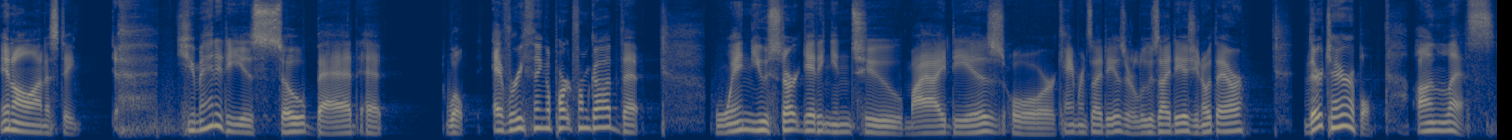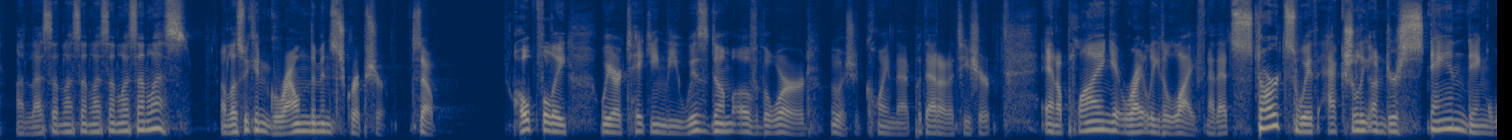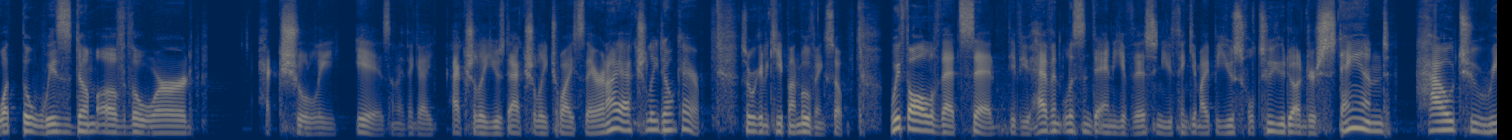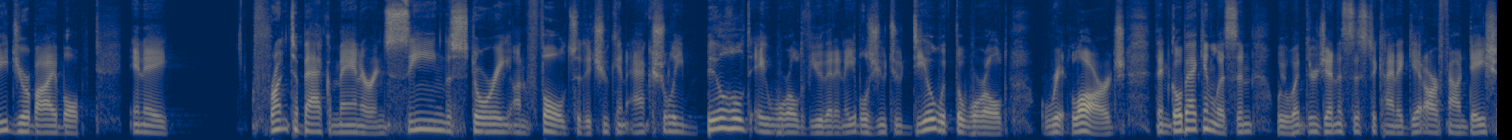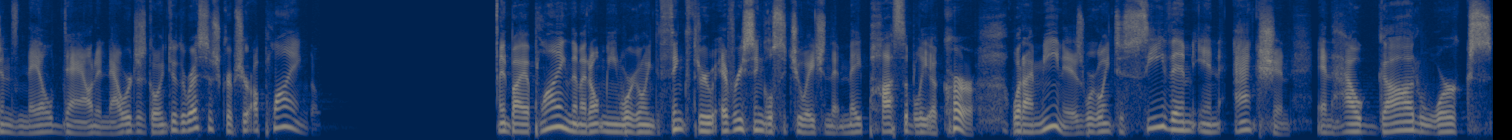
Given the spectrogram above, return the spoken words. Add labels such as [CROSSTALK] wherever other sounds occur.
In all honesty, [SIGHS] humanity is so bad at well everything apart from God that when you start getting into my ideas or Cameron's ideas or Lou's ideas, you know what they are? They're terrible. Unless, unless, unless, unless, unless, unless, unless we can ground them in scripture. So, hopefully, we are taking the wisdom of the word. Oh, I should coin that, put that on a t shirt, and applying it rightly to life. Now, that starts with actually understanding what the wisdom of the word actually is. And I think I actually used actually twice there, and I actually don't care. So we're going to keep on moving. So, with all of that said, if you haven't listened to any of this and you think it might be useful to you to understand how to read your Bible in a front to back manner and seeing the story unfold so that you can actually build a worldview that enables you to deal with the world writ large, then go back and listen. We went through Genesis to kind of get our foundations nailed down, and now we're just going through the rest of Scripture applying them. And by applying them, I don't mean we're going to think through every single situation that may possibly occur. What I mean is we're going to see them in action and how God works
